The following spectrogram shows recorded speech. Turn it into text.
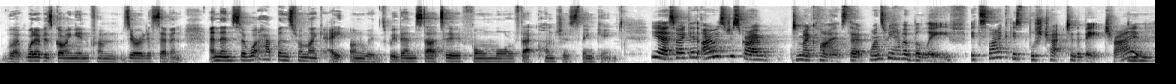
like whatever's going in from zero to seven. And then, so what happens from like eight onwards? We then start to form more of that conscious thinking. Yeah. So I guess I always describe to my clients that once we have a belief, it's like this bush track to the beach, right? Mm.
